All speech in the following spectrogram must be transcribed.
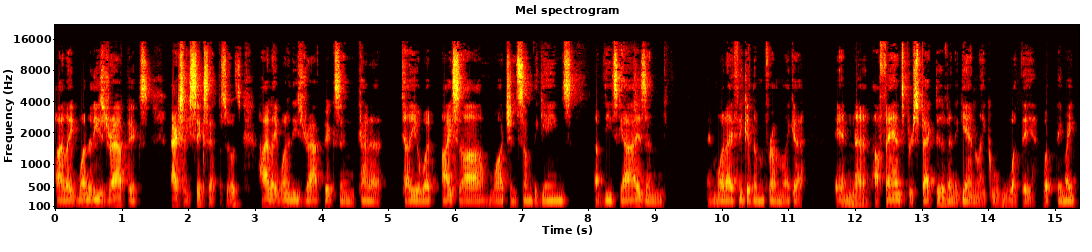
highlight one of these draft picks, actually six episodes, highlight one of these draft picks and kind of tell you what I saw watching some of the games of these guys and and what I think of them from like a in a, a fan's perspective and again like what they what they might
